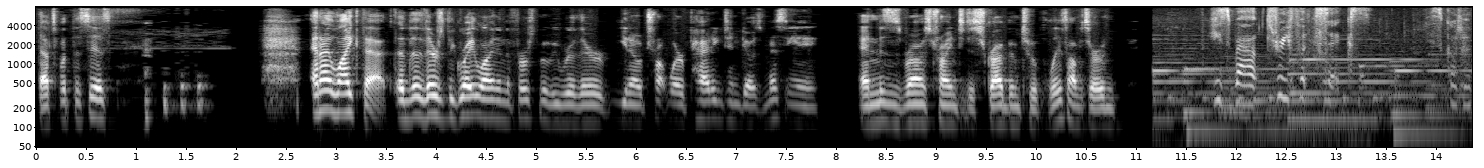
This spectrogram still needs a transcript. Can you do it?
that's what this is. and I like that. Uh, there's the great line in the first movie where they're you know tr- where Paddington goes missing and Mrs. Brown is trying to describe him to a police officer. And he's about three foot six. He's got a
